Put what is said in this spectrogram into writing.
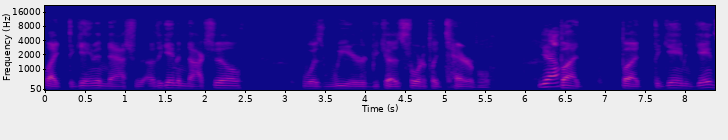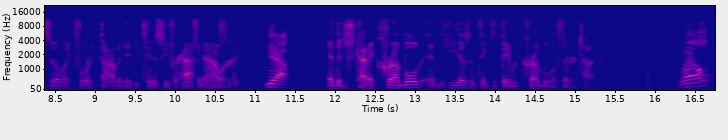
like the game in Nashville, uh, the game in Knoxville was weird because Florida played terrible, Yeah, but but the game in Gainesville, like Florida dominated Tennessee for half an hour yeah. And then just kind of crumbled, and he doesn't think that they would crumble a third time. Well,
